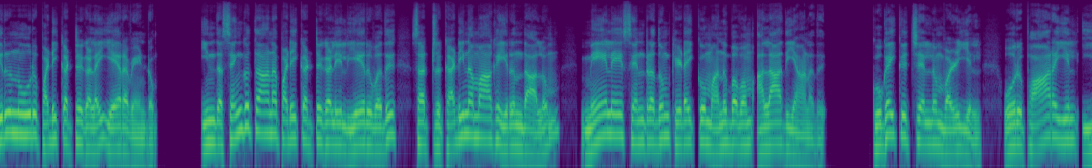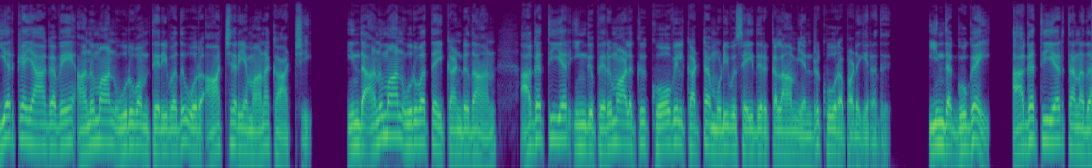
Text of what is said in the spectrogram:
இருநூறு படிக்கட்டுகளை ஏற வேண்டும். இந்த செங்குத்தான படிக்கட்டுகளில் ஏறுவது சற்று கடினமாக இருந்தாலும் மேலே சென்றதும் கிடைக்கும் அனுபவம் அலாதியானது. குகைக்குச் செல்லும் வழியில் ஒரு பாறையில் இயற்கையாகவே அனுமான் உருவம் தெரிவது ஒரு ஆச்சரியமான காட்சி. இந்த அனுமான் உருவத்தைக் கண்டுதான் அகத்தியர் இங்கு பெருமாளுக்கு கோவில் கட்ட முடிவு செய்திருக்கலாம் என்று கூறப்படுகிறது. இந்த குகை அகத்தியர் தனது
